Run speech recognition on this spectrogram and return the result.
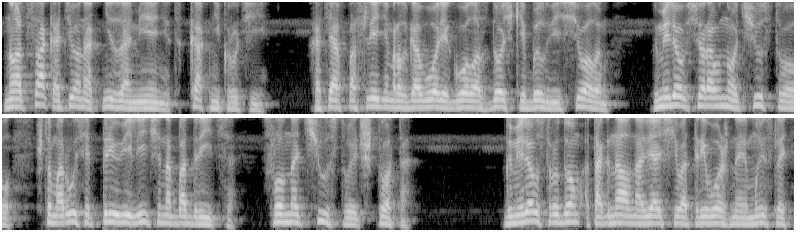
но отца котенок не заменит, как ни крути. Хотя в последнем разговоре голос дочки был веселым, Гумилев все равно чувствовал, что Маруся преувеличенно бодрится, словно чувствует что-то. Гумилев с трудом отогнал навязчиво тревожные мысли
